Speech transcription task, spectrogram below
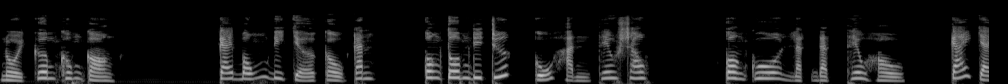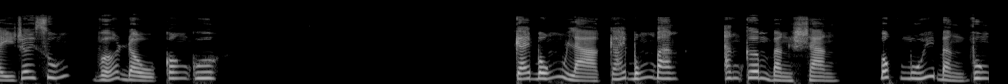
nồi cơm không còn. Cái bóng đi chợ cầu canh, con tôm đi trước, củ hành theo sau. Con cua lạch đạch theo hầu, cái chày rơi xuống, vỡ đầu con cua. Cái bóng là cái bóng băng ăn cơm bằng sàn, bốc muối bằng vung.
